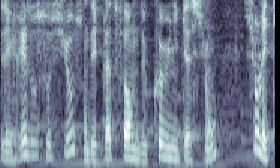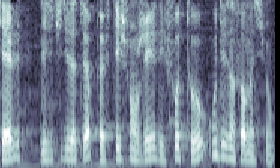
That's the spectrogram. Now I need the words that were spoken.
Les réseaux sociaux sont des plateformes de communication sur lesquelles les utilisateurs peuvent échanger des photos ou des informations.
